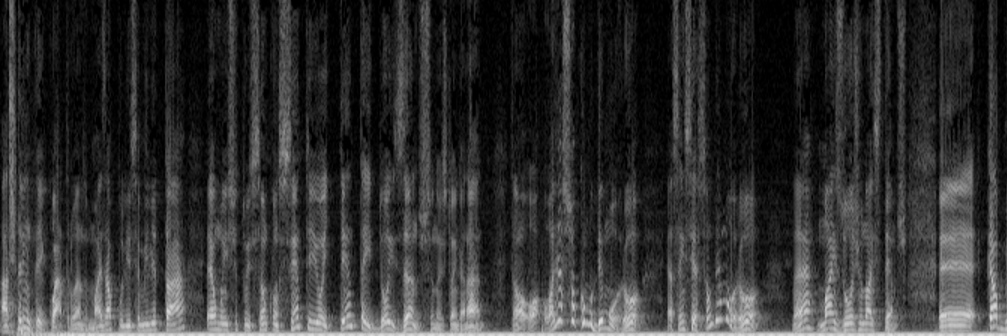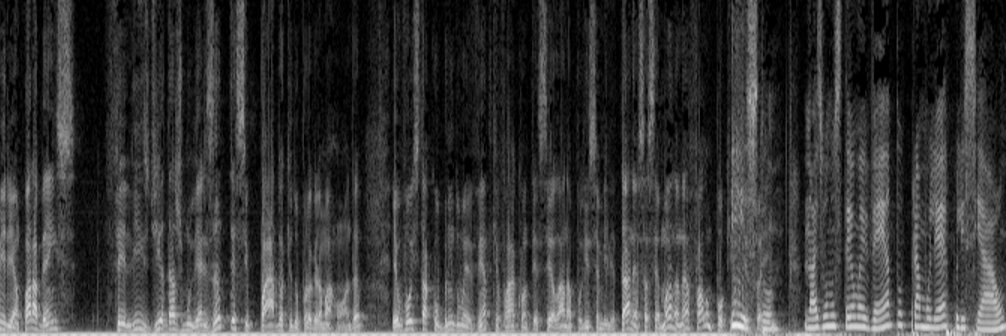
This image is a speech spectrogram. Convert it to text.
Há 34 anos, mas a Polícia Militar é uma instituição com 182 anos, se não estou enganado. Então, ó, olha só como demorou, essa inserção demorou, né? Mas hoje nós temos. É, Cabo Miriam, parabéns Feliz Dia das Mulheres antecipado aqui do programa Ronda. Eu vou estar cobrindo um evento que vai acontecer lá na Polícia Militar nessa semana, né? Fala um pouquinho Isso. disso aí. Nós vamos ter um evento para mulher policial.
